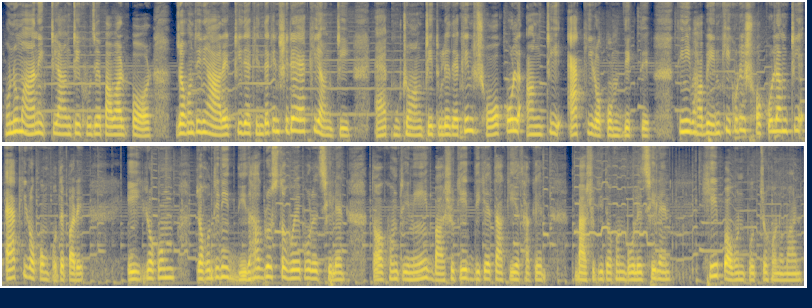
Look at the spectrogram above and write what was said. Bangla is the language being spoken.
হনুমান একটি আংটি খুঁজে পাওয়ার পর, যখন তিনি আরেকটি দেখেন দেখেন সেটা একই আংটি, এক মুঠো আংটি তুলে দেখেন, সকল আংটি একই রকম দেখতে। তিনি ভাবেন, কি করে সকল আংটি একই রকম হতে পারে? এই রকম যখন তিনি দ্বিধাগ্রস্ত হয়ে পড়েছিলেন, তখন তিনি বাসুকির দিকে তাকিয়ে থাকেন। বাসুকি তখন বলেছিলেন, হে পবনপুত্র হনুমান,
